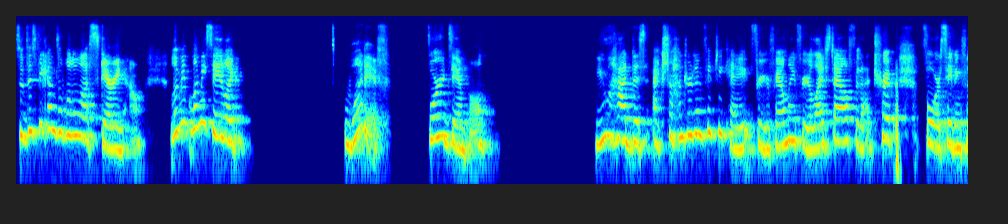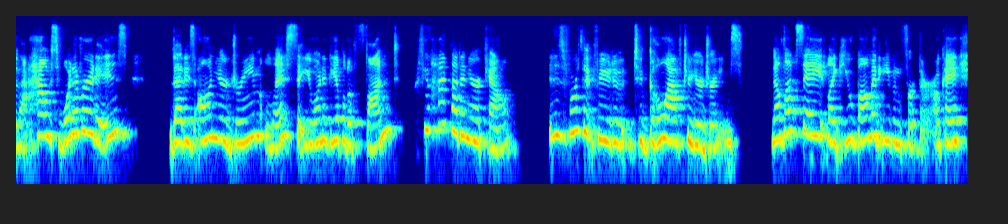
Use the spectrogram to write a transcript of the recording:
So this becomes a little less scary now. Let me let me say, like, what if, for example, you had this extra 150K for your family, for your lifestyle, for that trip, for saving for that house, whatever it is that is on your dream list that you want to be able to fund. If you had that in your account, it is worth it for you to, to go after your dreams. Now, let's say like you bomb it even further. Okay.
